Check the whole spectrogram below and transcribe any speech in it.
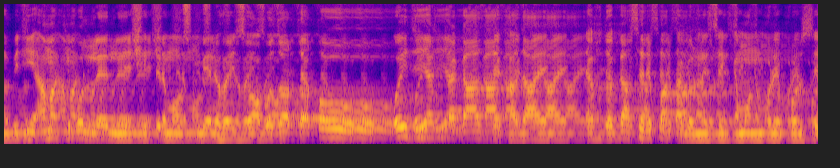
নবীজি আমাকে বললেন শীতের মৌসুম বের হয়েছে। অবজর দেখো ওই যে একটা গাছ দেখা যায়। দেখো তো গাছের পাতাগুলো নিচে কেমন করে পড়ছে।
